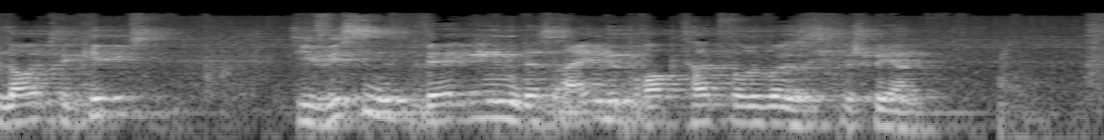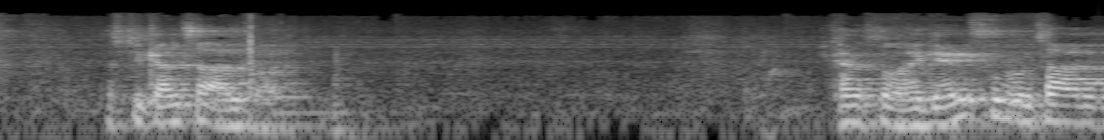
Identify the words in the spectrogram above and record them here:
Leute gibt, die wissen, wer ihnen das eingebrockt hat, worüber sie sich beschweren. Das ist die ganze Antwort. Ich kann es noch ergänzen und sagen,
